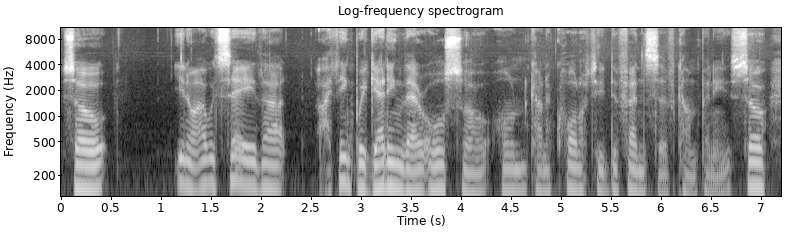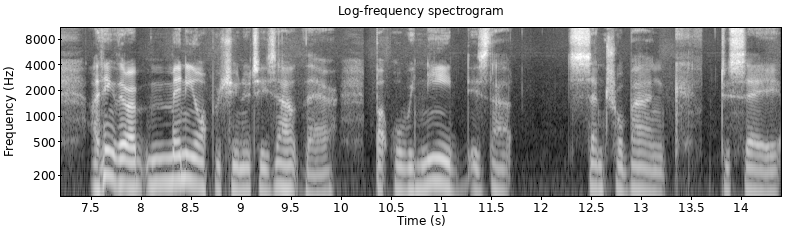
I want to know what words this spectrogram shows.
So, you know, I would say that I think we're getting there also on kind of quality defensive companies. So I think there are many opportunities out there, but what we need is that central bank to say,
